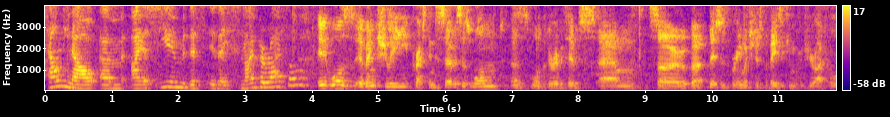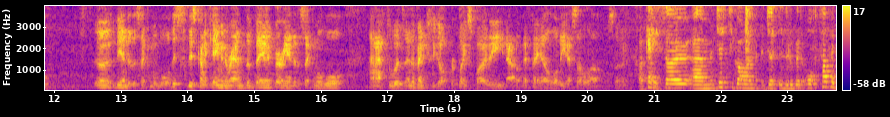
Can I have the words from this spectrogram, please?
tell me now. Um, I assume this is a sniper rifle. It was eventually pressed into service as one, as one of the derivatives. Um, so, but this is pretty much just the basic infantry rifle. Uh, at the end of the Second World War. This this kind of came in around the very, very end of the Second World War, and afterwards, and eventually got replaced by the uh, FAL or the SLR. So, Okay. So, um, just to go on just a little bit off topic,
